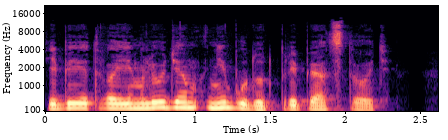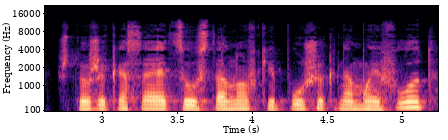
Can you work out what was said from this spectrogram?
«Тебе и твоим людям не будут препятствовать. Что же касается установки пушек на мой флот,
